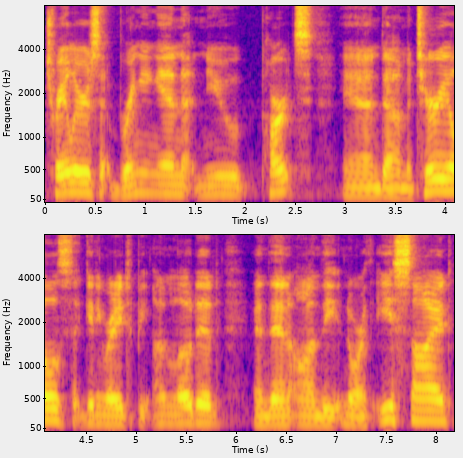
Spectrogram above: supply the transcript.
trailers bringing in new parts and uh, materials getting ready to be unloaded. And then on the northeast side,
